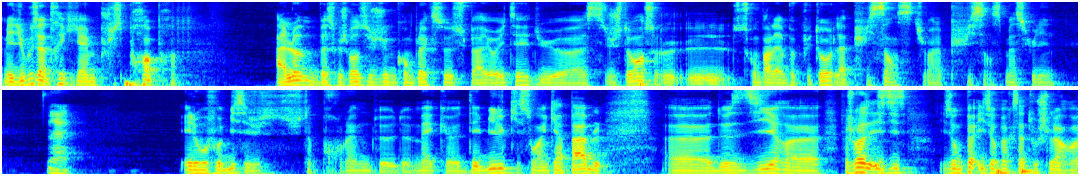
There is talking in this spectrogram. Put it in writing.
Mais du coup, c'est un trait qui est quand même plus propre à l'homme, parce que je pense que c'est juste une complexe supériorité, du, euh, justement ce, ce qu'on parlait un peu plus tôt, la puissance, tu vois, la puissance masculine. Ouais. Et l'homophobie, c'est juste, juste un problème de, mecs euh, débiles qui sont incapables euh, de se dire. euh, Enfin, je pense, ils se disent. Ils ont peur, ils ont peur que ça touche leur,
